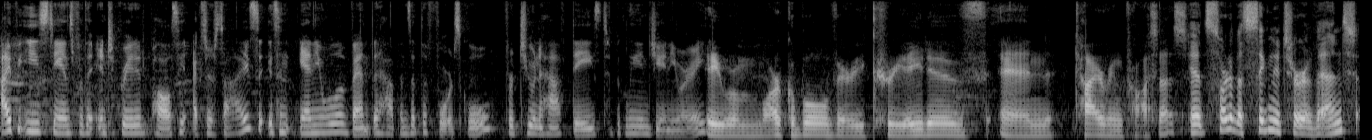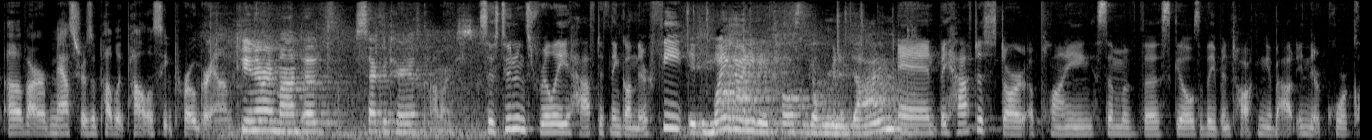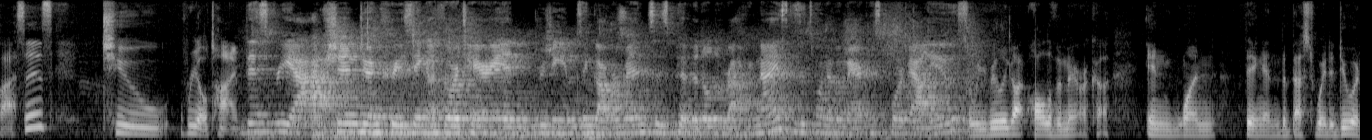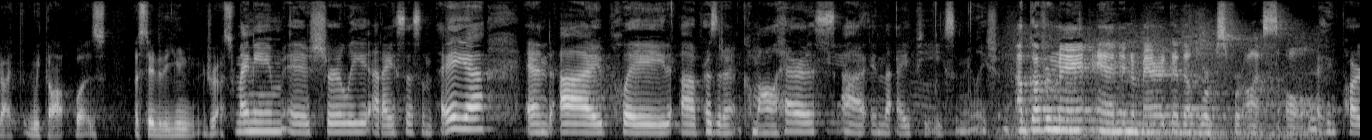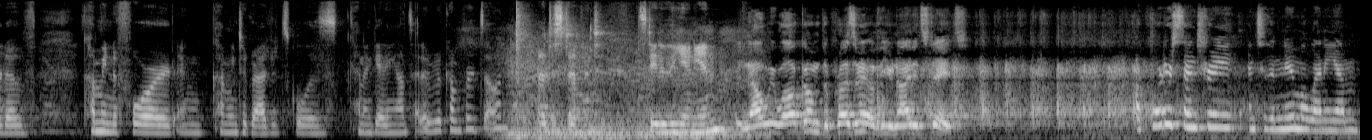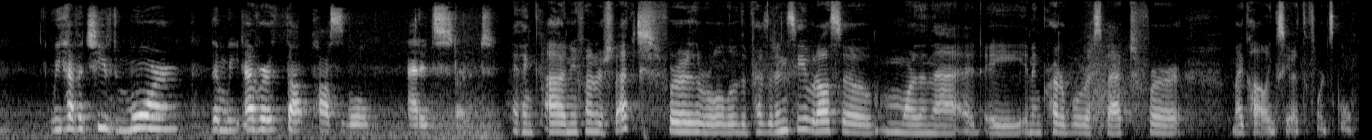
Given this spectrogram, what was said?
IPE stands for the Integrated Policy Exercise. It's an annual event that happens at the Ford School for two and a half days, typically in January. A remarkable, very creative, and tiring process. It's sort of a signature event of our Masters of Public Policy program. Gina Raimondo, Secretary of Commerce. So students really have to think on their feet It might not even cost the government a dime. and they have to start applying some of the skills that they've been talking about in their core classes to real time. This reaction to increasing authoritarian regimes and governments is pivotal to recognize because it's one of America's core values. So we really got all of America in one thing, and the best way to do it, I th- we thought, was a State of the Union address. My name is Shirley Araiza Santaella, and I played uh, President Kamala Harris uh, in the IPE simulation. a government and in America that works for us all. I think part of coming to Ford and coming to graduate school is kind of getting outside of your comfort zone. Had to step into State of the Union. And now we welcome the President of the United States. A quarter century into the new millennium, we have achieved more than we ever thought possible at its start. I think a newfound respect for the role of the presidency, but also more than that, a, an incredible respect for my colleagues here at the Ford School.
